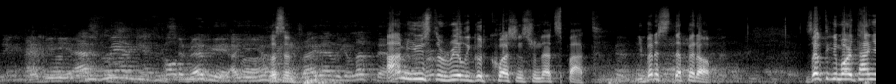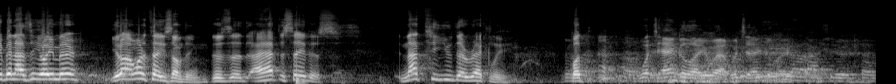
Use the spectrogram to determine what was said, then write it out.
Maybe asked for it. He said, Rebbe, are you using Listen. right hand or your left hand? I'm used to really good questions from that spot. You better step it up. Zakti Gemara Tanya ben Azai Yoimer. You know, I want to tell you something. There's a, I have to say this. Not to you directly, but Which angle are you at? Which angle are you at?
